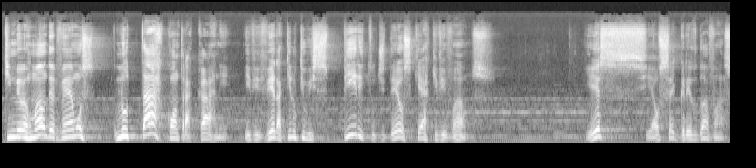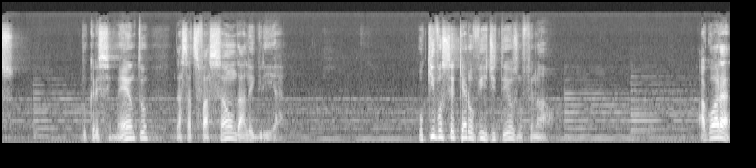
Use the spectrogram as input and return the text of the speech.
que, meu irmão, devemos lutar contra a carne e viver aquilo que o Espírito de Deus quer que vivamos. Esse é o segredo do avanço, do crescimento, da satisfação, da alegria. O que você quer ouvir de Deus no final? Agora,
